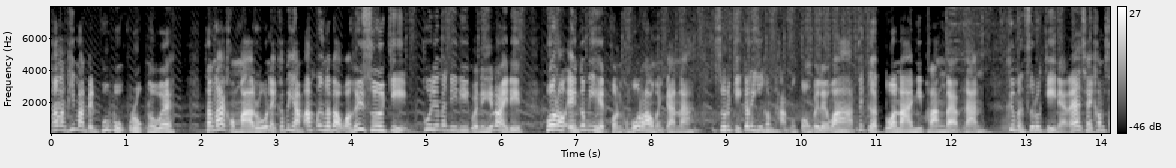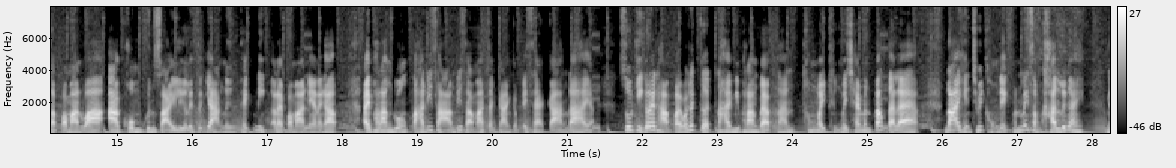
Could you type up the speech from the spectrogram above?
ทั้งที่มันเป็นผู้บุกรุกนะเว้ยทางด้านของมารุเนี่ยก็พยายามอ้ำอึ้งแล้วแบบว่าเฮ้ยซูรุกิพูดให้มันดีๆกว่านี้หน่อยดิพวกเราเองก็มีเหตุผลของพวกเราเหมือนกันนะซูรุกิก็เลยยิงคำถามตรงๆไปเลยว่า ถ้าเกิดตัวนายมีพลังแบบนั้น คือเหมือนซูรุกิเนี่ยน่าใช้คำศัพท์ประมาณว่าอาคมคุณใสหรืออะไรสักอย่างหนึ่งเทคนิคอะไรประมาณเนี้ยนะครับ ไอพลังดวงตาที่ 3 ที่สามารถจัดการกับไอแสกกลางได้อะซูรุกิก็เลยถามไปว่าถ้าเกิดนายมีพลังแบบนั้นทำไมถึงไม่ใช้มันตั้งแต่แรก นายเห็นชีวิตของเด็กมันไม่สำคัญหรือไงไหน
